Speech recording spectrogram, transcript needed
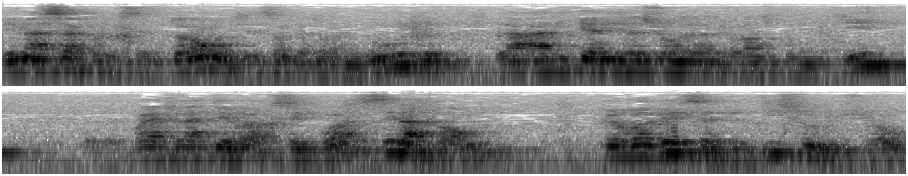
les massacres de septembre 1792, la radicalisation de la violence politique. Euh, bref, la terreur, c'est quoi? C'est la forme que revêt cette dissolution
